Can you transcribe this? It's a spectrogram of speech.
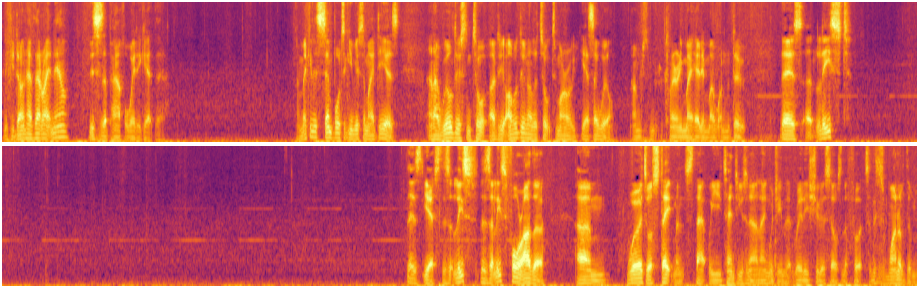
And if you don't have that right now, this is a powerful way to get there. I'm making this simple to give you some ideas. And I will do some talk. I, do, I will do another talk tomorrow. Yes, I will. I'm just clearing my head in my one to do. There's at least there's yes there's at least there's at least four other um, words or statements that we tend to use in our languaging that really shoot ourselves in the foot. So this is one of them.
